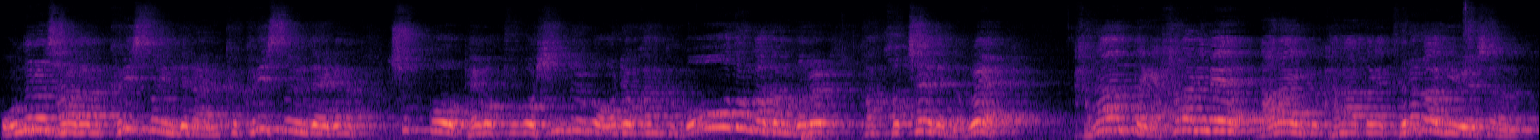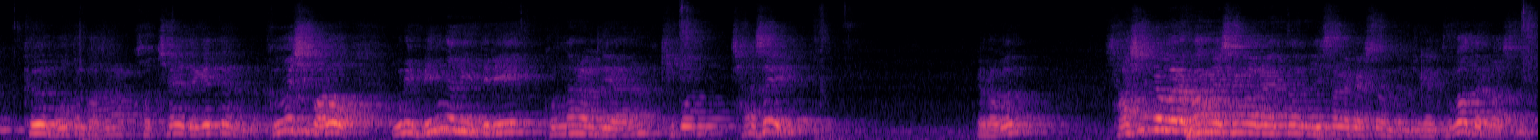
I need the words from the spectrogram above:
오늘을 살아가는 그리스도인들이라면 그 그리스도인들에게는 춥고 배고프고 힘들고 어렵고 그 모든 과정들을 다 거쳐야 됩니다. 왜? 가나안 땅에 하나님의 나라인 그 가나안 땅에 들어가기 위해서는 그 모든 과정을 거쳐야 되기 때문입니다. 그것이 바로 우리 믿는 이들이 고난을 대하는 기본 자세입니다. 여러분, 40년간의 광야 생활을 했던 이스라엘 백성들 중에 누가 들어갔습니까?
